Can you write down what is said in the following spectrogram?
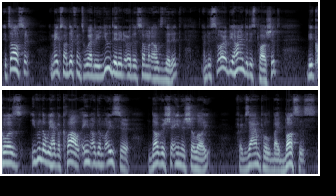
it's also it makes no difference whether you did it or that someone else did it. And the svara behind it is pashit, because even though we have a klal ein adam oiser davar she'ena shaloi, for example, by bosses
